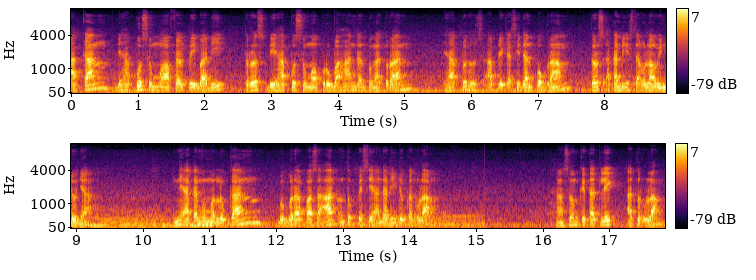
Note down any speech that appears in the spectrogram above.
akan dihapus semua file pribadi, terus dihapus semua perubahan dan pengaturan, dihapus aplikasi dan program, terus akan diinstal ulang Windows-nya. Ini akan memerlukan beberapa saat untuk PC Anda dihidupkan ulang. Langsung kita klik atur ulang.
